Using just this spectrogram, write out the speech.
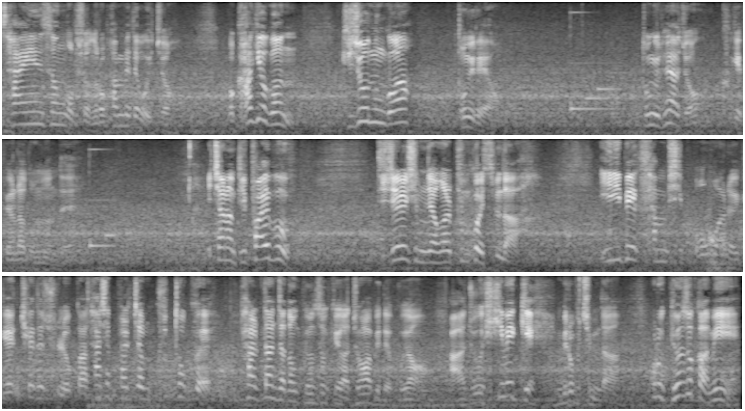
4인승 옵션으로 판매되고 있죠. 뭐 가격은 기존과 동일해요. 동일해야죠. 크게 변화도 없는데. 이 차는 D5 디젤 심장을 품고 있습니다. 235마력의 최대 출력과 48.9토크의 8단 자동 변속기가 조합이 되고요. 아주 힘있게 밀어붙입니다. 그리고 변속감이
